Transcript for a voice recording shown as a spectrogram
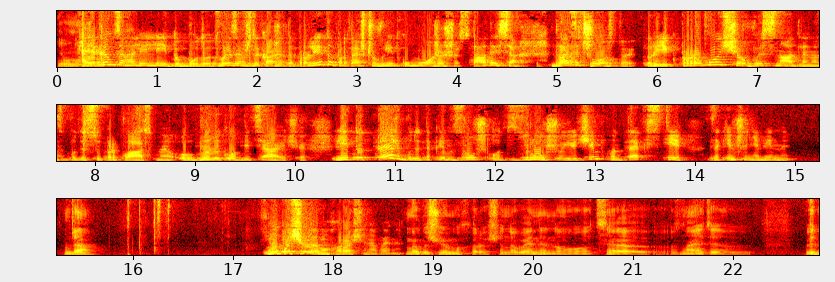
І воно А так. яким взагалі літо буде? От ви завжди кажете про літо, про те, що влітку може щось статися. 26-й рік пророкує, що весна для нас буде суперкласною, великообіцяючою. Літо теж буде таким зруш... от зрушуючим в контексті закінчення війни. Да. Ми почуємо хороші новини. Ми почуємо хороші новини, але це, знаєте, від...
